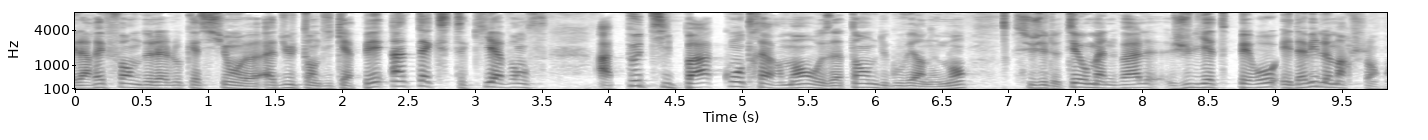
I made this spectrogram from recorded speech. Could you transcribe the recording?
et la réforme de l'allocation euh, adulte handicapé. Un texte qui avance à petits pas, contrairement aux attentes du gouvernement. Sujet de Théo Manval, Juliette Perrault et David Lemarchand.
